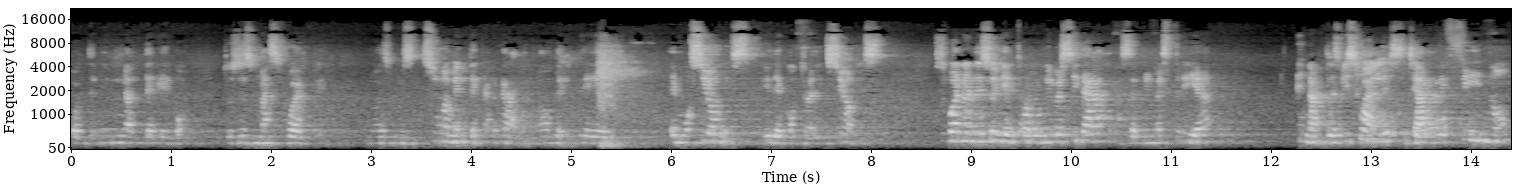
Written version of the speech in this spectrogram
o teniendo un alter ego, entonces es más fuerte, ¿no? es, sumamente cargado ¿no? de, emociones y de contradicciones. Entonces, bueno, en eso ya entro a la universidad a hacer mi maestría en artes visuales, ya refino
